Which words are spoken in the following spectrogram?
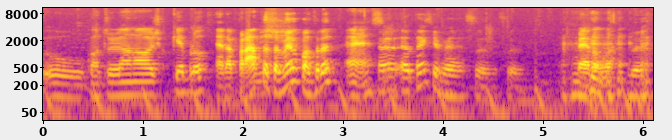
O, o controle analógico quebrou. Era prata também o controle? É, sim. Eu, eu tenho que ver essa, essa pérola.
